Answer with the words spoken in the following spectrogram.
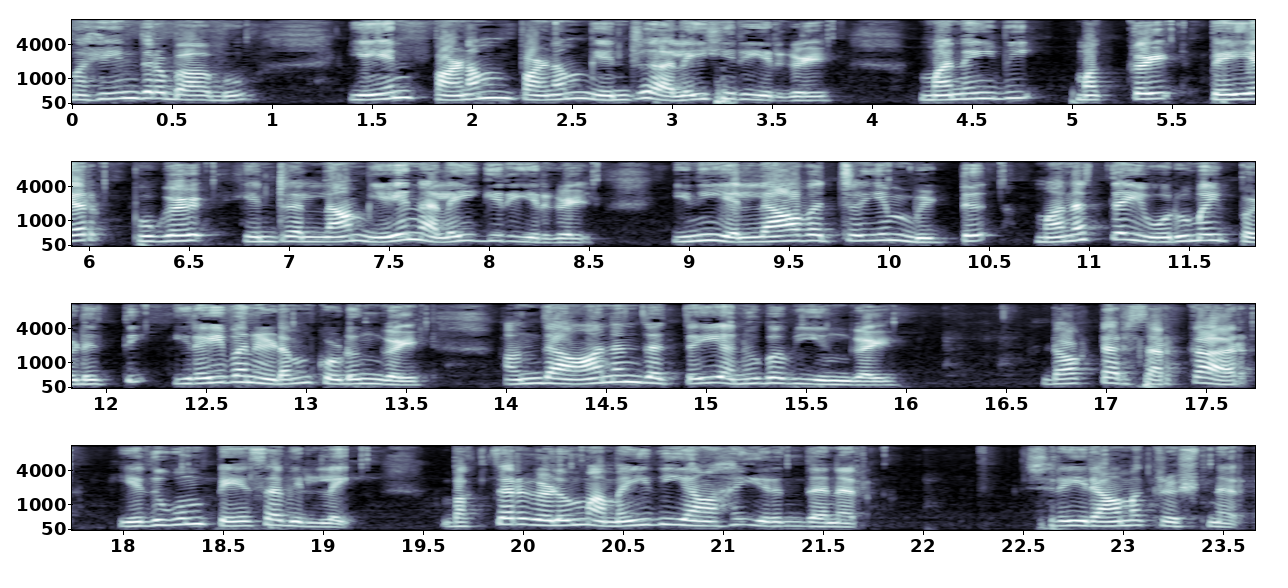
மகேந்திரபாபு ஏன் பணம் பணம் என்று அலைகிறீர்கள்? மனைவி மக்கள் பெயர் புகழ் என்றெல்லாம் ஏன் அலைகிறீர்கள்? இனி எல்லாவற்றையும் விட்டு மனத்தை ஒருமைப்படுத்தி இறைவனிடம் கொடுங்கள். அந்த ஆனந்தத்தை அனுபவியுங்கள். டாக்டர் சர்க்கார் எதுவும் பேசவில்லை. பக்தர்களும் அமைதியாக இருந்தனர். ஸ்ரீராமகிருஷ்ணர்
